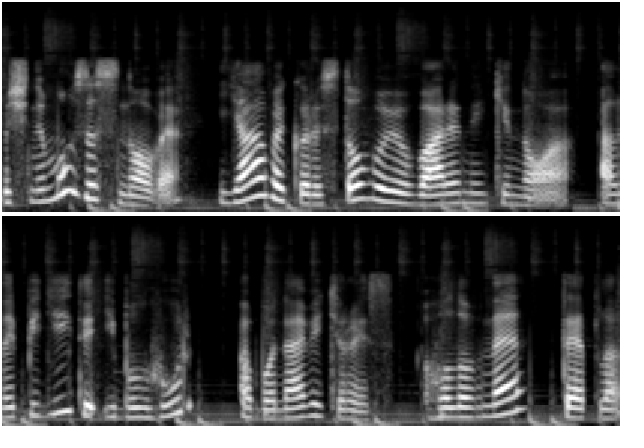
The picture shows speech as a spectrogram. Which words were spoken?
Почнемо з основи. Я використовую варений кіноа, але підійде і булгур або навіть рис. Головне тепла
